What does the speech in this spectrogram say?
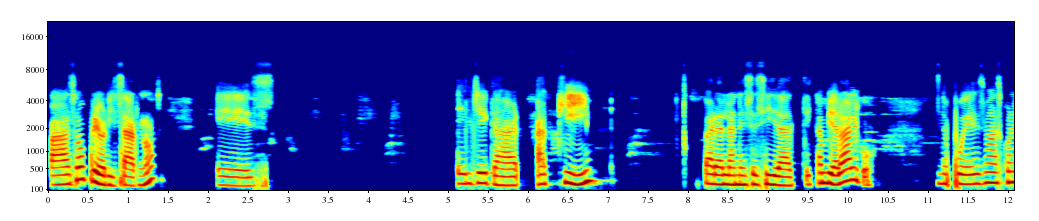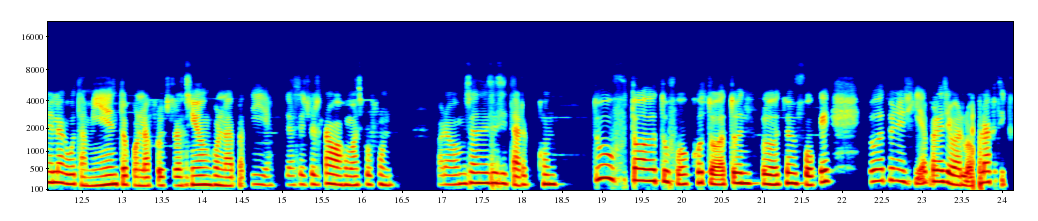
paso, priorizarnos, es el llegar aquí para la necesidad de cambiar algo. No puedes más con el agotamiento, con la frustración, con la apatía. Ya has hecho el trabajo más profundo. Ahora vamos a necesitar con tu, todo tu foco, todo tu, todo tu enfoque, toda tu energía para llevarlo a práctica.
